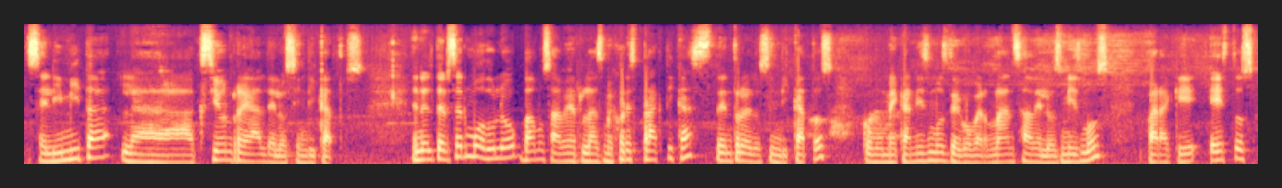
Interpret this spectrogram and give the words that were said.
se limita la acción real de los sindicatos. En el tercer módulo vamos a ver las mejores prácticas dentro de los sindicatos como mecanismos de gobernanza de los mismos para que estos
